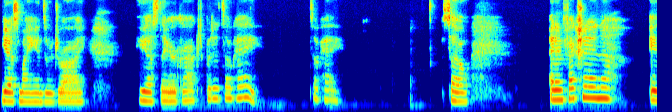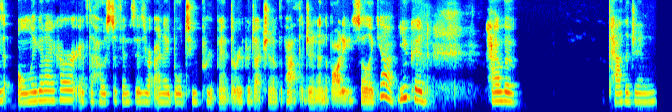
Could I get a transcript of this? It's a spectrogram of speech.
Yes, my hands are dry. Yes, they are cracked, but it's okay. It's okay. So, an infection is only going to occur if the host defenses are unable to prevent the reproduction of the pathogen in the body. So, like, yeah, you could have a pathogen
